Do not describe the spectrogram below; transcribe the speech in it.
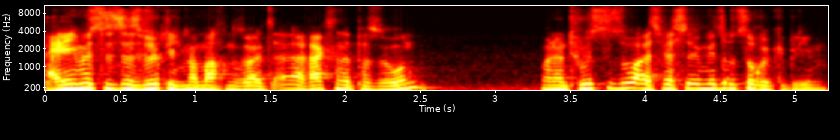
Eigentlich müsstest du das wirklich mal machen, so als erwachsene Person. Und dann tust du so, als wärst du irgendwie so zurückgeblieben.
